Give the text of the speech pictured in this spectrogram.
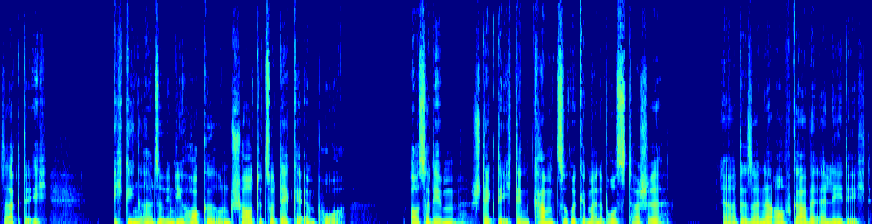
sagte ich. Ich ging also in die Hocke und schaute zur Decke empor. Außerdem steckte ich den Kamm zurück in meine Brusttasche. Er hatte seine Aufgabe erledigt.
